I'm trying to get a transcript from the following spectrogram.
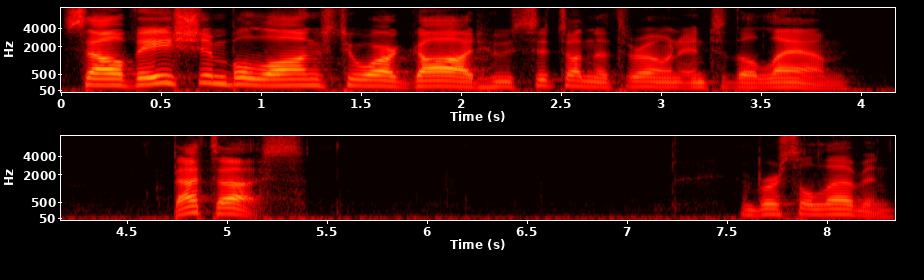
Salvation belongs to our God who sits on the throne and to the Lamb. That's us. In verse 11,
